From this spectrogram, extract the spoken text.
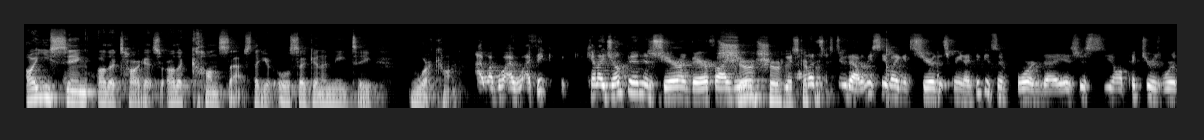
Are you seeing other targets or other concepts that you're also going to need to work on? I, I, I, think. Can I jump in and share on verify sure, here? Sure, sure. let's, let's just do that. Let me see if I can share the screen. I think it's important. Uh, it's just you know, a picture is worth.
